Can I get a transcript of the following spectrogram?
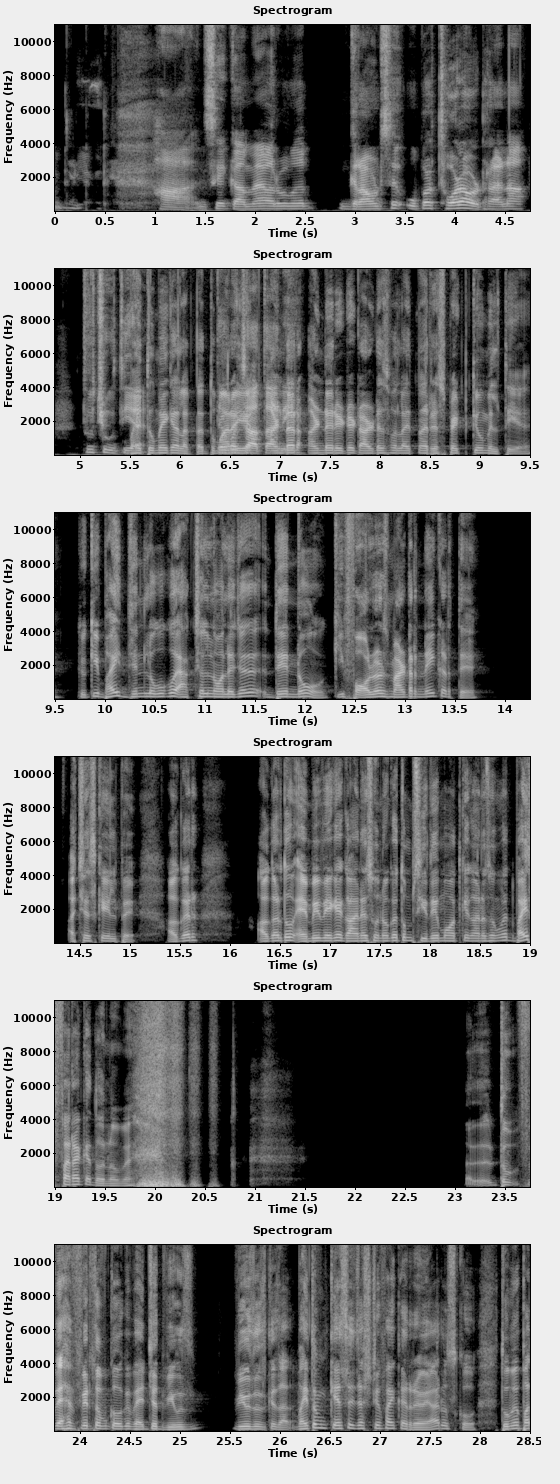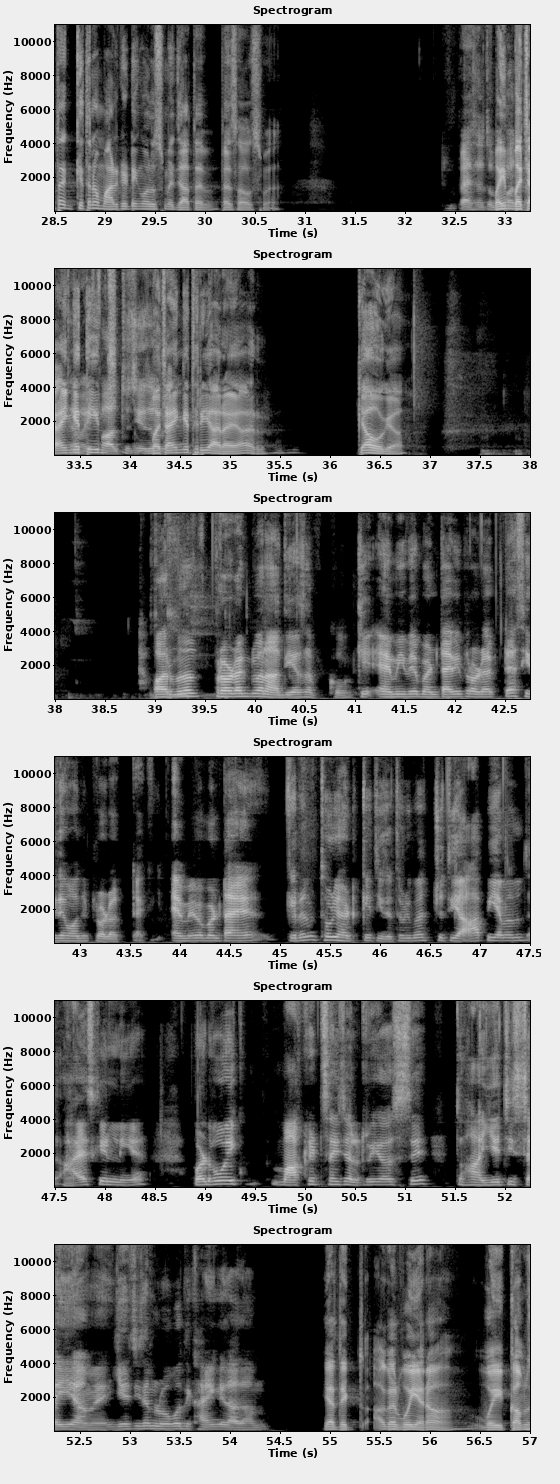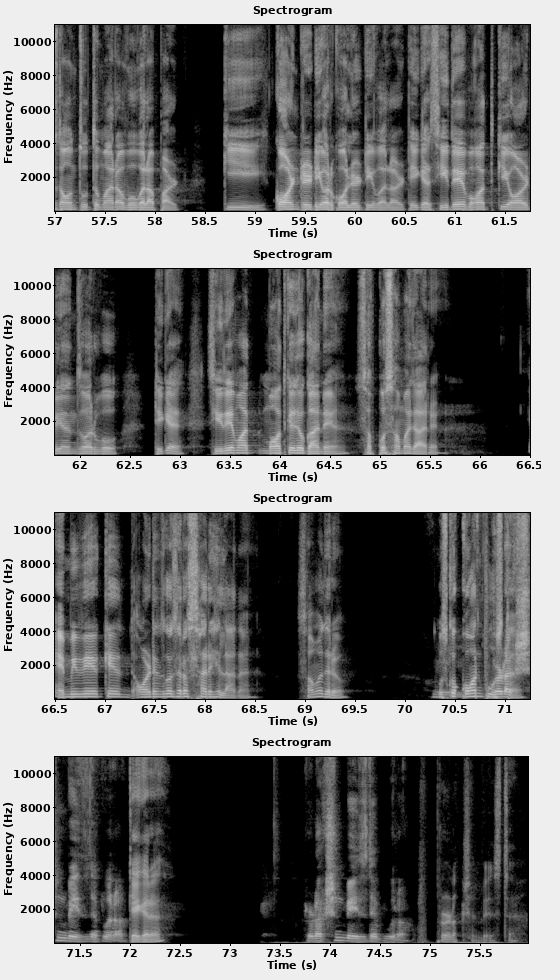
हाँ जिसके कम है और वो मतलब ग्राउंड से ऊपर थोड़ा उठ रहा है ना तू चूती भाई है। तुम्हें क्या लगता है? तुम्हारा ये अंडर। अंडररेटेड आर्टिस्ट वाला इतना रिस्पेक्ट क्यों मिलती है? क्योंकि भाई जिन लोगों को एक्चुअल नॉलेज है दे नो कि फॉलोअर्स मैटर नहीं करते अच्छे स्केल पे। अगर अगर तुम एम के गाने सुनोगे तुम सीधे मौत के गाने सुनोगे तो भाई फ़र्क है दोनों में। तुम फिर फिर तुम कहोगे भैंचोद व्यूज़ व्यूज़ उसके साथ। भाई तुम कैसे जस्टिफाई कर रहे हो यार उसको? तुम्हें पता है कितना मार्केटिंग और उसमें जाता है पैसा उसमें? पैसा तो भाई मचाएँगे तीन फालतू चीज़ों मचाएँगे थ्री आ रहा है यार। क्या हो गया? और मतलब प्रोडक्ट बना दिया सबको कि एम वे बनता है भी प्रोडक्ट है सीधे वहाँ भी प्रोडक्ट है। एम में बनता है कि ना थोड़ी हटके चीज़ है थोड़ी मतलब चुतिया। आप ही है मतलब हाई स्केल नहीं है बट वो एक मार्केट सही चल रही है उससे तो हाँ ये चीज़ चाहिए हमें। ये चीज़ हम लोगों को दिखाएँगे ज़्यादा हम। यार देख अगर वही है ना वही कम्स डाउन टू तुम्हारा वो वाला पार्ट कि क्वांटिटी और क्वालिटी वाला ठीक है? सीधे मौत की ऑडियंस और वो ठीक है? सीधे मौत मौत के जो गाने हैं सबको समझ आ रहे हैं। एमी वे के ऑडियंस को सिर्फ़ सर हिलाना है समझ रहे हो? उसको कौन पूछता है? प्रोडक्शन बेस्ड है पूरा। क्या कह रहा है? प्रोडक्शन बेस्ड है पूरा। प्रोडक्शन बेस्ड है।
